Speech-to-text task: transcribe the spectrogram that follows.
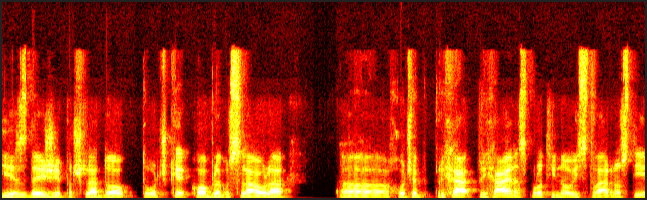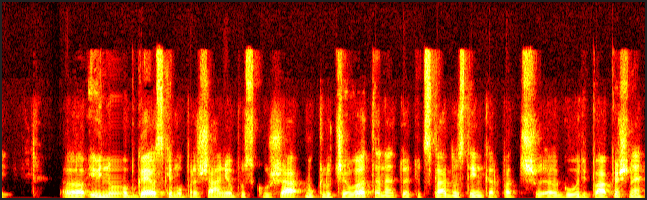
je zdaj že prišla do točke, ko blagoslavlja, uh, hoče priha, prihaja nasproti novi stvarnosti, Eh, in ob gejovskem vprašanju poskuša vključevati, ne, to je tudi skladno s tem, kar pač uh, govori papež, ne,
